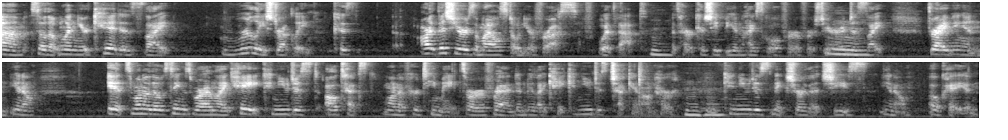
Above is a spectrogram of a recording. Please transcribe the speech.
um, so that when your kid is like really struggling, because our this year is a milestone year for us with that with her because she'd be in high school for her first year and just like driving and you know it's one of those things where I'm like, hey, can you just I'll text one of her teammates or a friend and be like, hey, can you just check in on her? Mm-hmm. Can you just make sure that she's you know okay and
